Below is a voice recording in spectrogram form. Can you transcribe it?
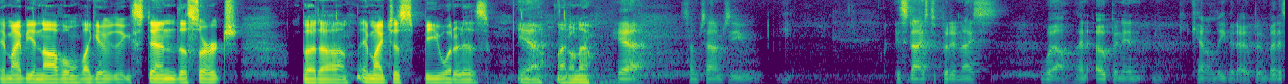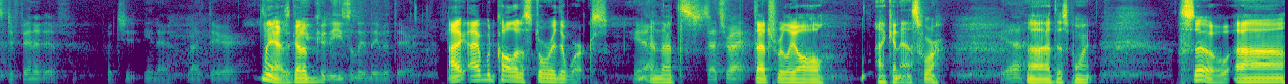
It might be a novel, like it would extend the search, but uh, it might just be what it is. Yeah. know? I don't know. Yeah. Sometimes you, you- it's nice to put a nice, well, an open in. You kind of leave it open, but it's definitive. But you, you know, right there. Yeah, it's got You could easily leave it there. I, I would call it a story that works. Yeah. And that's That's right. that's really all I can ask for Yeah. uh, at this point. So, uh,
